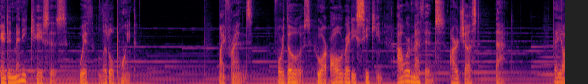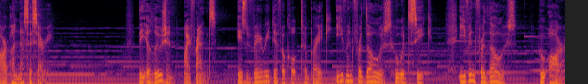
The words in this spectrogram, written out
and in many cases with little point. My friends, for those who are already seeking, our methods are just that. They are unnecessary. The illusion, my friends, is very difficult to break, even for those who would seek, even for those who are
